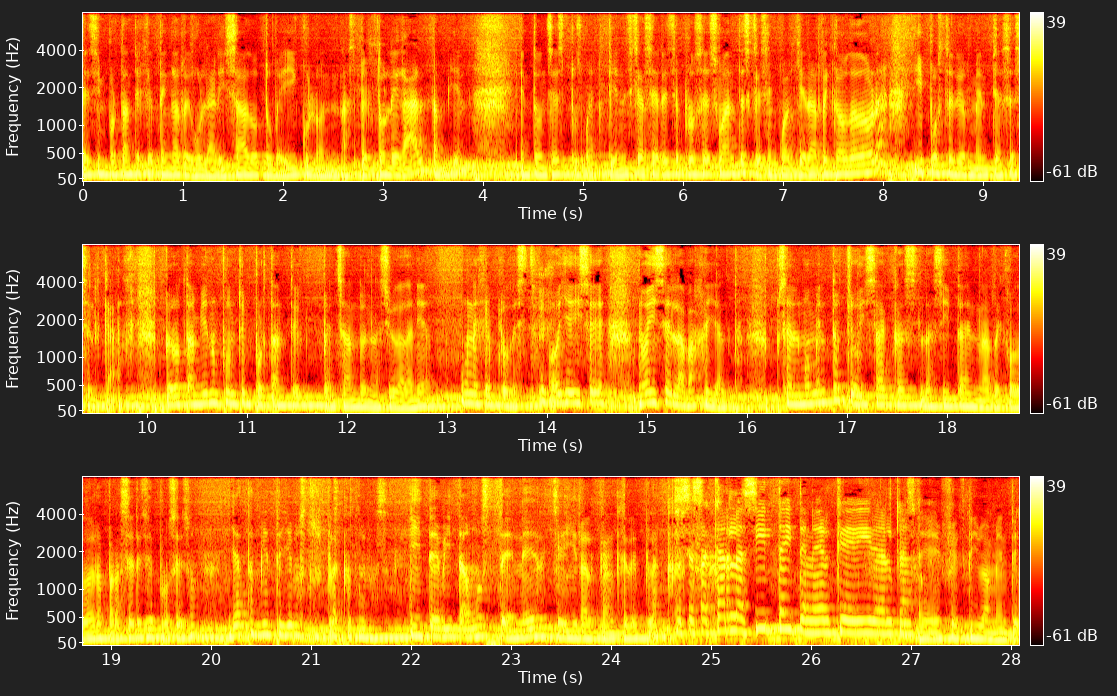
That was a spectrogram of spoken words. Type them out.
Es importante que tengas regularizado tu vehículo en aspecto legal también entonces, pues bueno, tienes que hacer ese proceso antes que es en cualquier recaudadora y posteriormente haces el canje. Pero también un punto importante pensando en la ciudadanía, un ejemplo de este. Oye, hice, no hice la baja y alta. Pues en el momento que hoy sacas la cita en la recaudadora para hacer ese proceso, ya también te llevas tus placas nuevas y te evitamos tener que ir al canje de placas. O sea, sacar la cita y tener que ir al canje. Efectivamente,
